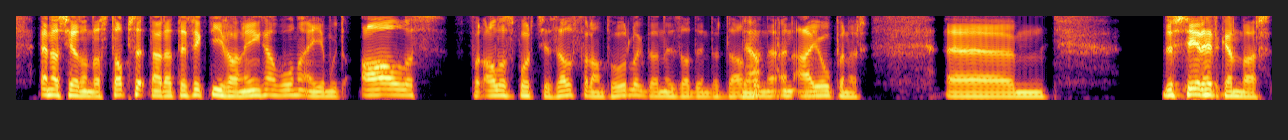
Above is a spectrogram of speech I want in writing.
en als je dan de stap zet naar het effectief alleen gaan wonen en je moet alles, voor alles word je zelf verantwoordelijk, dan is dat inderdaad een, een eye-opener. Um, dus zeer herkenbaar.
